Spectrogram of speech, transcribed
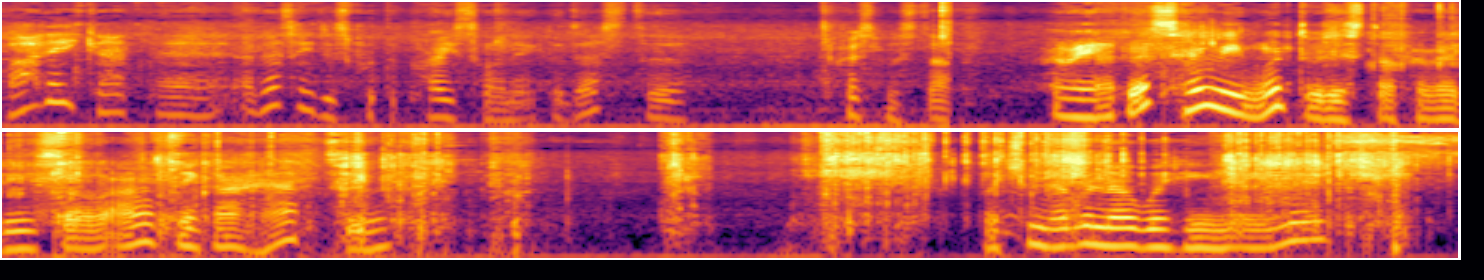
Why they got that? I guess they just put the price on it, cause that's the Christmas stuff. Alright, I guess Henry went through this stuff already, so I don't think I have to. But you never know what he named this.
